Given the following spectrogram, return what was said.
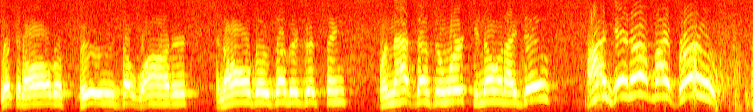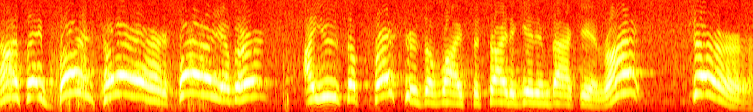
Look at all the food, the water, and all those other good things. When that doesn't work, you know what I do? I get out my broom. I say, Bird, come here. Where are you, Bird? I use the pressures of life to try to get him back in, right? Sure.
